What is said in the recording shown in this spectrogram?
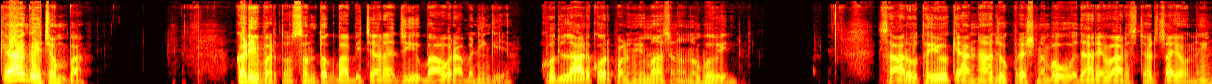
ક્યાં ગઈ ચંપા? ઘડી ભર તો સંતોકબા બિચારા જીવ બાવરા બની ગયા. ખુદ લાડકોર પણ વિમાસણ અનુભવી સારું થયું કે આ નાજુક પ્રશ્ન બહુ વધારે વાર ચર્ચાયો નહીં.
